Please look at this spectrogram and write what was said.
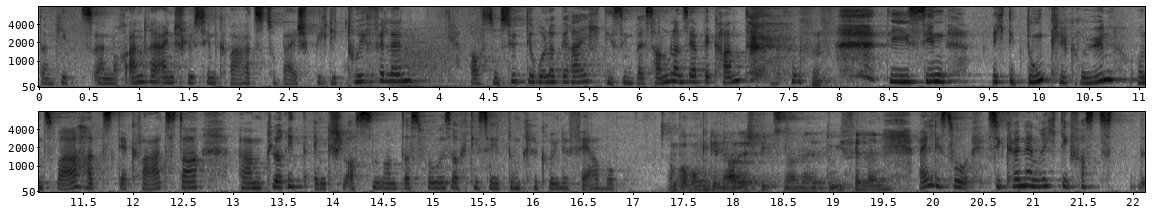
Dann gibt es äh, noch andere Einschlüsse im Quarz, zum Beispiel die Tuifelen aus dem Südtiroler Bereich. Die sind bei Sammlern sehr bekannt. die sind richtig dunkelgrün. Und zwar hat der Quarz da ähm, Chlorid eingeschlossen und das verursacht diese dunkelgrüne Färbung. Und warum genau der Spitzname Duifelen? Weil die so, sie können richtig fast äh,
